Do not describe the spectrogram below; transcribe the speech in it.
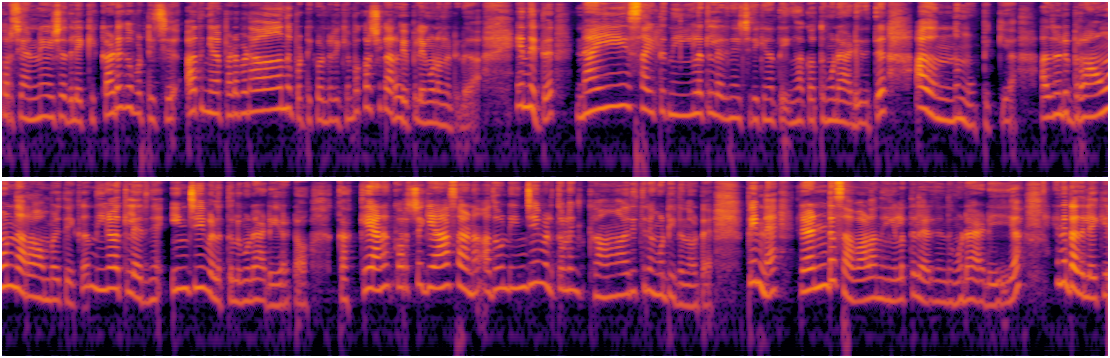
കുറച്ച് എണ്ണ ഒഴിച്ച് അതിലേക്ക് കടുക് പൊട്ടിച്ച് അതിങ്ങനെ പടപടാന്ന് പൊട്ടിക്കൊണ്ടിരിക്കുമ്പോൾ കുറച്ച് കറിവേപ്പിലയും കൂടെ അങ്ങോട്ട് ഇടുക. എന്നിട്ട് നൈസായിട്ട് നീളത്തിൽ അരിഞ്ഞ് വെച്ചിരിക്കുന്ന തേങ്ങാക്കത്തും കൂടെ ആഡ് ചെയ്തിട്ട് അതൊന്ന് മൂപ്പിക്കുക. അതിനൊരു ബ്രൗൺ നിറമാകുമ്പോഴത്തേക്ക് നീളത്തിലരിഞ്ഞ് ഇഞ്ചിയും വെളുത്തുള്ളും കൂടെ ആഡ് ചെയ്യുക കേട്ടോ. കക്കയാണ് കുറച്ച് ഗ്യാസാണ്. അതുകൊണ്ട് ഇഞ്ചിയും വെളുത്തുള്ളിയും കാര്യത്തിന് അങ്ങോട്ട് ഇരുന്നോട്ടെ. പിന്നെ രണ്ട് സവാള നീളത്തിലരിഞ്ഞതും കൂടെ ആഡ് ചെയ്യുക. എന്നിട്ട് അതിലേക്ക്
